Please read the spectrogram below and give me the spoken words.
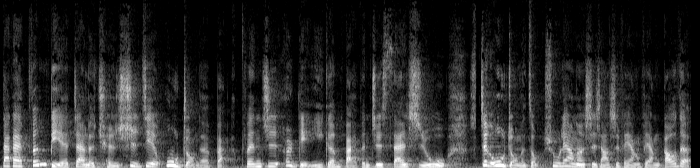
大概分别占了全世界物种的百分之二点一跟百分之三十五。这个物种的总数量呢，事实上是非常非常高的。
